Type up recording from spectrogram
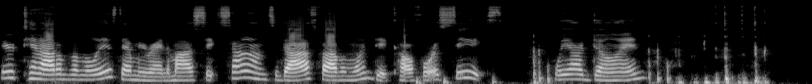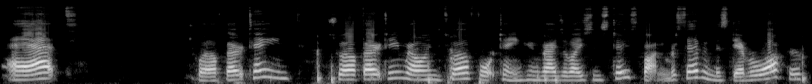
There are 10 items on the list and we randomized 6 times. The dice, 5 and 1, did call for a 6. We are done at 1213. 1213 rolling to 1214. Congratulations to spot number 7, Miss Deborah Walker.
